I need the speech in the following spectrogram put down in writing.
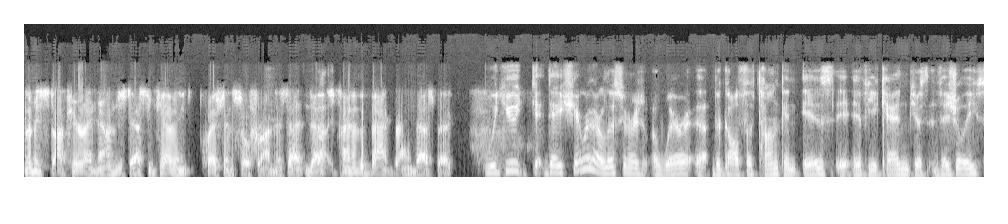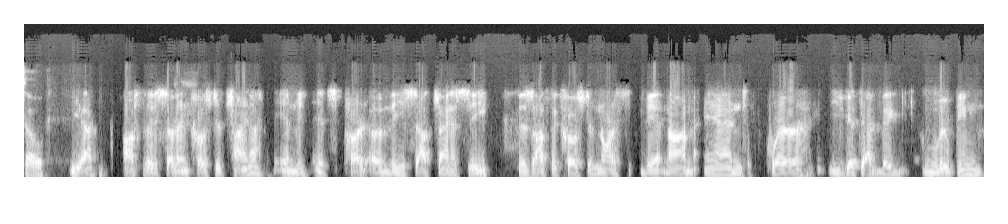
let me stop here right now and just ask you if you have any questions so far on this. That that's kind of the background aspect. Would you, they share with our listeners where uh, the Gulf of Tonkin is, if you can, just visually? So, yeah, off the southern coast of China, and it's part of the South China Sea. Is off the coast of North Vietnam, and where you get that big looping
